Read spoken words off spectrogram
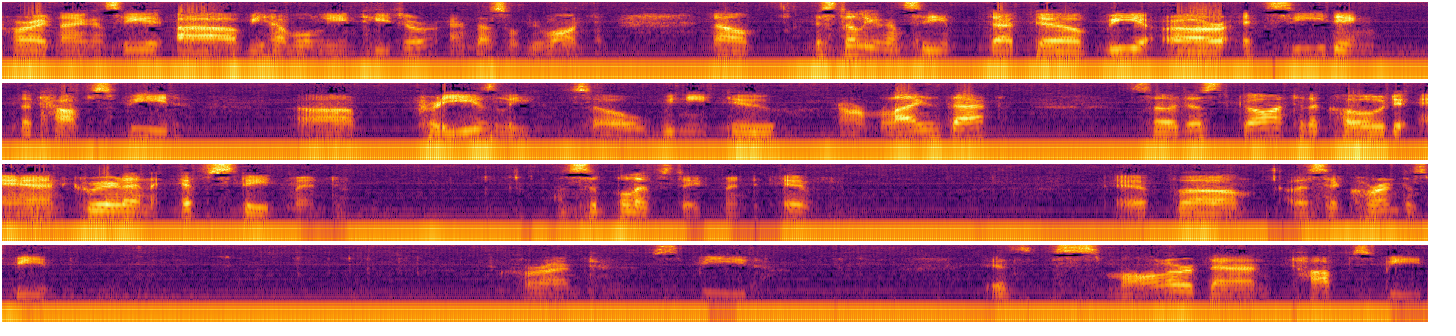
Alright now you can see uh, we have only integer and that's what we want. Now still you can see that uh, we are exceeding the top speed uh, pretty easily. So we need to normalize that. So just go onto the code and create an if statement a simple if statement. If if um, let's say current speed current speed is smaller than top speed.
